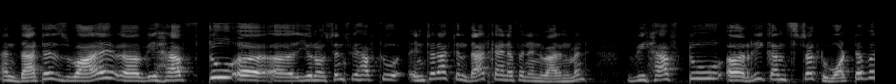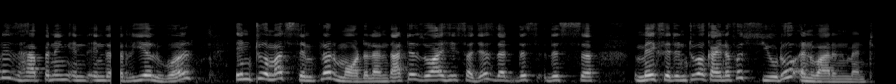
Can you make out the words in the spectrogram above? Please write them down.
And that is why uh, we have to, uh, uh, you know, since we have to interact in that kind of an environment, we have to reconstruct whatever is happening in, in the real world into a much simpler model. And that is why he suggests that this, this makes it into a kind of a pseudo environment.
